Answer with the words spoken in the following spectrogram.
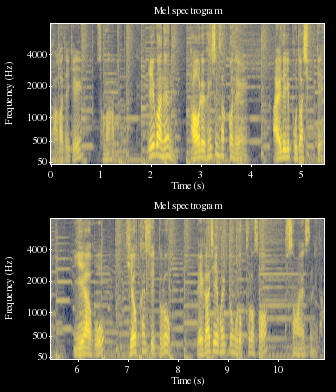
과가 되길 소망합니다. 1과는 바울의 회심 사건을 아이들이 보다 쉽게 이해하고 기억할 수 있도록 네 가지의 활동으로 풀어서 구성하였습니다.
